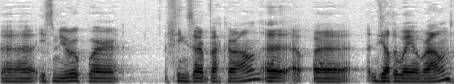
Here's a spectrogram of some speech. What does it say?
uh, Eastern Europe, where things are back around, uh, uh, the other way around.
